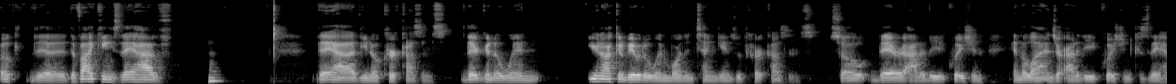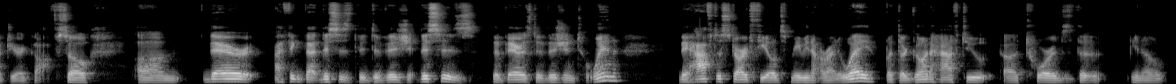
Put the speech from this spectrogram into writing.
Okay, the the Vikings they have they have you know Kirk Cousins. They're going to win. You're not going to be able to win more than ten games with Kirk Cousins, so they're out of the equation. And the Lions are out of the equation because they have Jared Goff. So um, there, I think that this is the division. This is the Bears' division to win. They have to start Fields, maybe not right away, but they're going to have to uh, towards the you know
